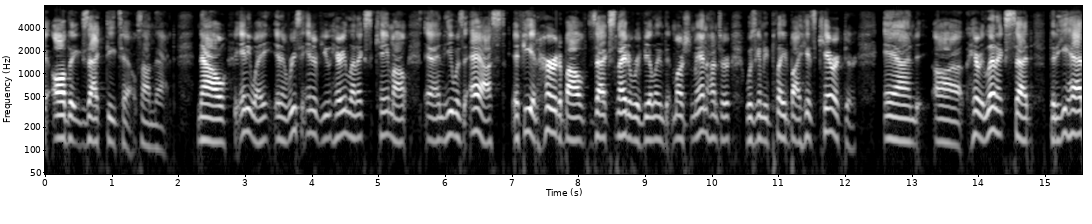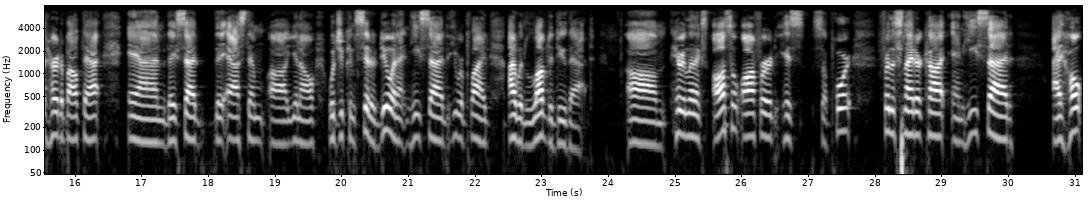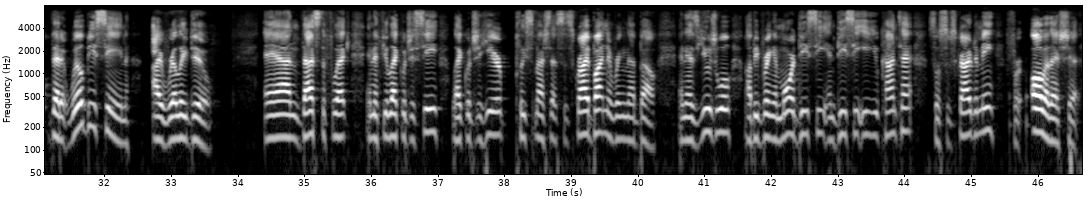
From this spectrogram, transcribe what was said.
all the exact details on that. Now, anyway, in a recent interview, Harry Lennix came out and he was asked if he had heard about Zack Snyder revealing that Martian Manhunter was going to be played by his character and uh, Harry Lennix said that he had heard about that, and they said they asked him, uh, you know, would you consider doing it? And he said he replied, I would love to do that. Um, Harry Lennix also offered his support for the Snyder Cut, and he said, I hope that it will be seen. I really do. And that's the flick. And if you like what you see, like what you hear, please smash that subscribe button and ring that bell. And as usual, I'll be bringing more DC and DCEU content, so subscribe to me for all of that shit.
